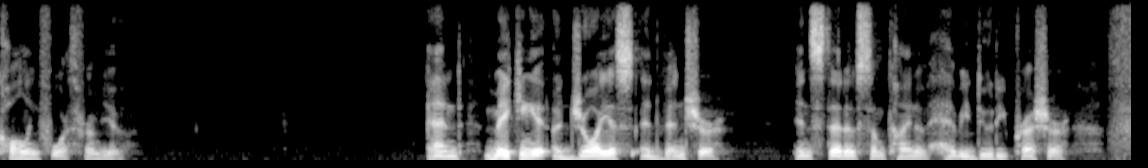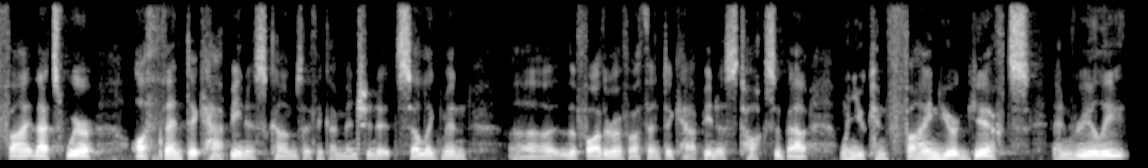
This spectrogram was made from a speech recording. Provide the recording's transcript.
calling forth from you and making it a joyous adventure instead of some kind of heavy duty pressure. That's where authentic happiness comes. I think I mentioned it. Seligman, uh, the father of authentic happiness, talks about when you can find your gifts and really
